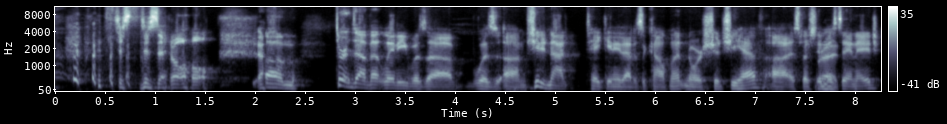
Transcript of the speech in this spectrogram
just just at all. Yeah. Um, turns out that lady was uh was um she did not take any of that as a compliment, nor should she have, uh, especially in this day and age.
